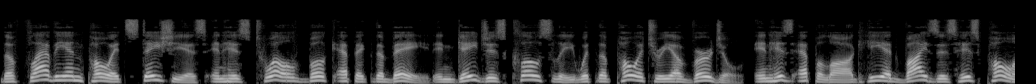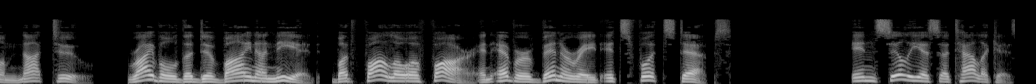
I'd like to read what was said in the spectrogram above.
The Flavian poet Statius in his twelve-book epic Thebaid engages closely with the poetry of Virgil. In his epilogue he advises his poem not to rival the divine Aeneid, but follow afar and ever venerate its footsteps. In Silius Italicus,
